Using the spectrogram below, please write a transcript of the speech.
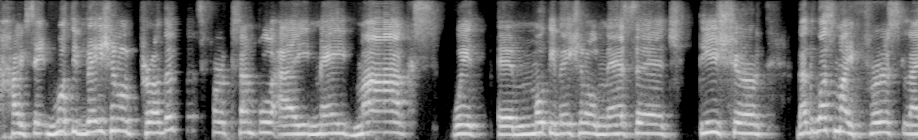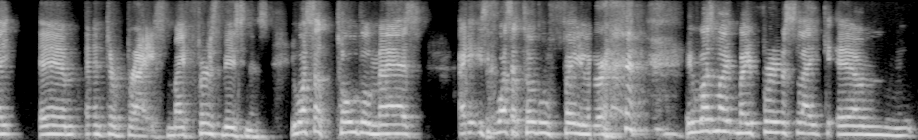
how I say motivational products. For example, I made mugs with a motivational message, T-shirt. That was my first like um, enterprise, my first business. It was a total mess. I, it was a total failure. it was my, my first like um,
